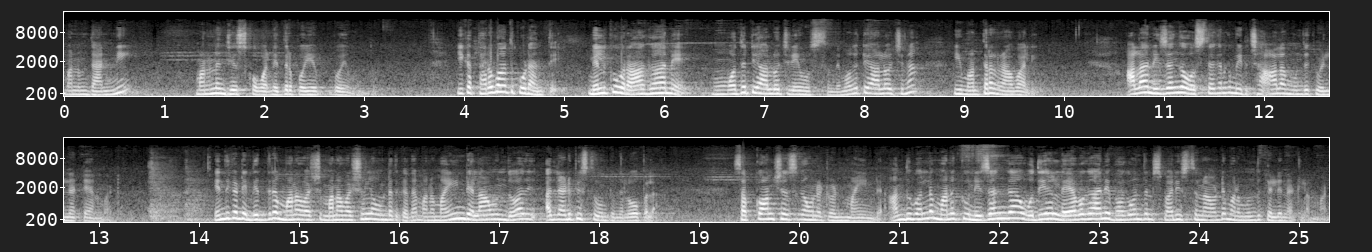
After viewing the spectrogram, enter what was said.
మనం దాన్ని మననం చేసుకోవాలి నిద్రపోయే పోయే ముందు. ఇక తర్వాత కూడా అంతే. మెలకు రాగానే మొదటి ఆలోచన ఏమొస్తుంది? మొదటి ఆలోచన ఈ మంత్రం రావాలి. అలా నిజంగా వస్తే కనుక మీరు చాలా ముందుకు వెళ్ళినట్టే అనమాట ఎందుకంటే నిద్ర మన వశ మన వశంలో ఉండదు కదా. మన మైండ్ ఎలా ఉందో అది అది నడిపిస్తూ ఉంటుంది లోపల. సబ్కాన్షియస్గా ఉన్నటువంటి మైండ్. అందువల్ల మనకు నిజంగా ఉదయం లేవగానే భగవంతుని స్మరిస్తున్నామంటే మనం ముందుకు వెళ్ళినట్లు అనమాట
